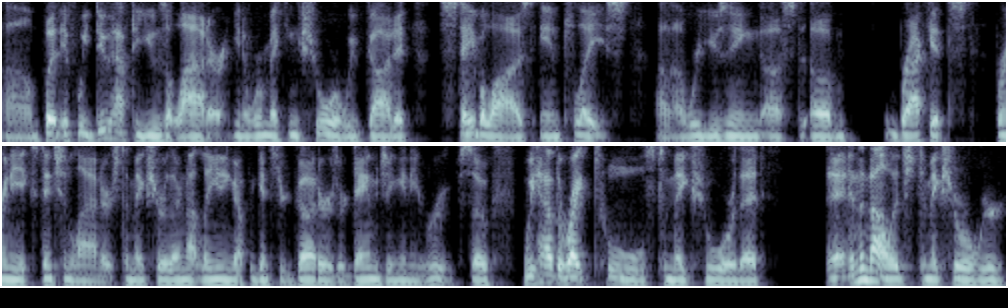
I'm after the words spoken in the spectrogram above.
Um, but if we do have to use a ladder you know we're making sure we've got it stabilized in place. Uh, we're using uh, um, brackets for any extension ladders to make sure they're not leaning up against your gutters or damaging any roof. So we have the right tools to make sure that, and the knowledge to make sure we're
